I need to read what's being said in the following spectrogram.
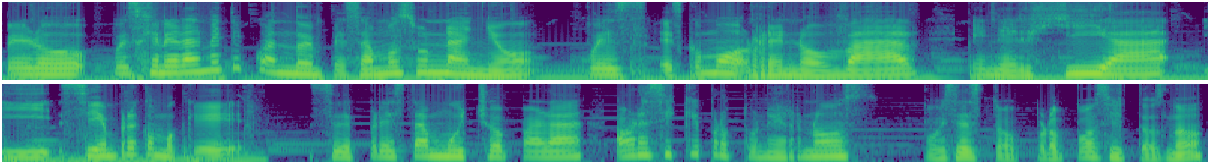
Pero pues generalmente cuando empezamos un año, pues es como renovar energía y siempre como que se presta mucho para ahora sí que proponernos pues esto, propósitos, ¿no?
